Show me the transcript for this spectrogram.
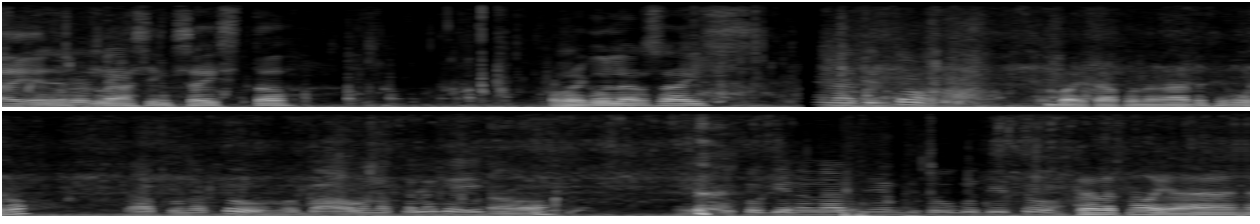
Ay, Meron anong na. klaseng size to? Regular size. Ano natin to? Ba, itapon na natin siguro? Tapo na to. Mabaho na talaga eh. Oo. Eh, busugin na natin yung bisugo dito. Kalat mo yan.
